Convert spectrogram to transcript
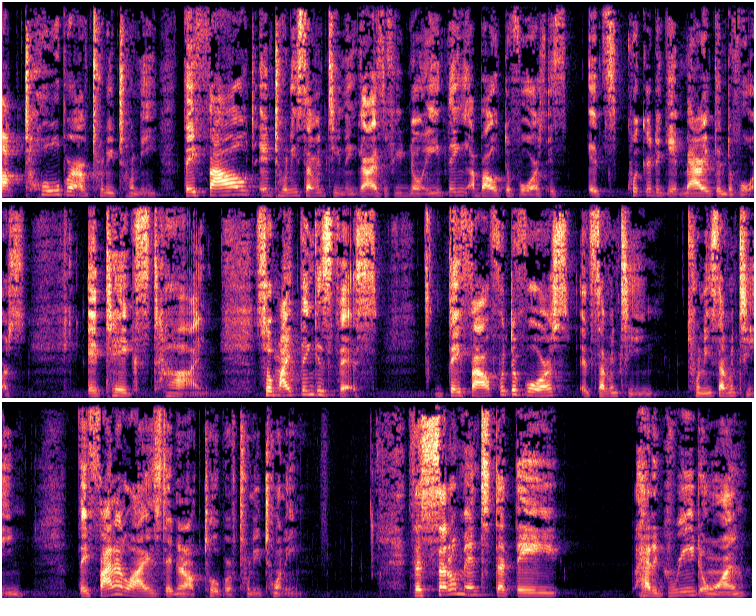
October of 2020. They filed in 2017. And guys, if you know anything about divorce, it's it's quicker to get married than divorce. It takes time. So my thing is this. They filed for divorce in 17, 2017. They finalized it in October of 2020. The settlement that they had agreed on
